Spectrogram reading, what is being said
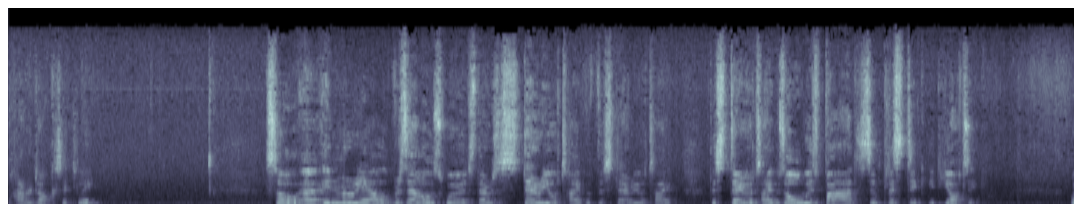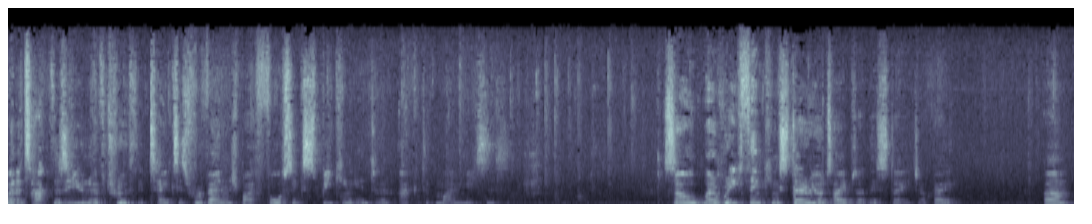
paradoxically. So, uh, in Muriel Rosello's words, there is a stereotype of the stereotype. The stereotype is always bad, simplistic, idiotic. When attacked as a unit of truth, it takes its revenge by forcing speaking into an act of mimesis. So we're rethinking stereotypes at this stage, okay? Um,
